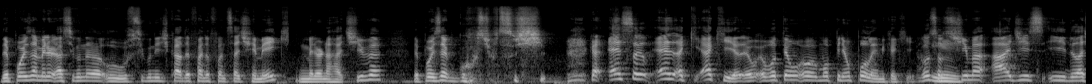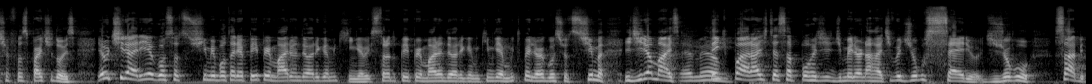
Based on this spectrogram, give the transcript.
Depois a, melhor, a segunda, o segundo indicado é Final Fantasy VII Remake, melhor narrativa. Depois é Ghost of Tsushima. Cara, essa. É, aqui, aqui eu, eu, vou ter uma opinião polêmica aqui. Ghost of hum. Tsushima, Hades e The Last of Us Part 2. Eu tiraria Ghost of Tsushima e botaria Paper Mario and The Origami King. A história do Paper Mario and The Origami King é muito melhor Ghost of Tsushima. E diria mais, é tem que parar de ter essa porra de, de melhor narrativa de jogo sério. De jogo. Sabe?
